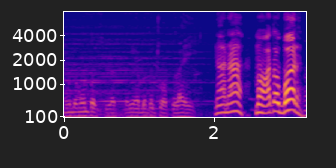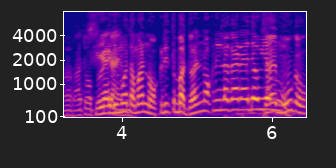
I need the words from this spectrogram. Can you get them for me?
મોટો મોટો કરી આ બધા ચોપલાઈ ના ના માં તો બર સીઆઈડી માં તમારી નોકરી તો બધાને નોકરી લગાડી દઉં સાહેબ હું કહું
